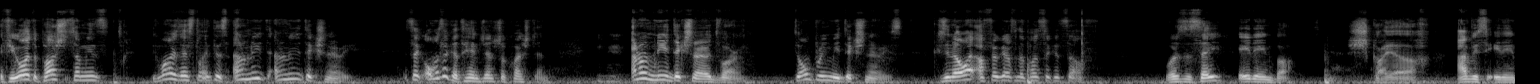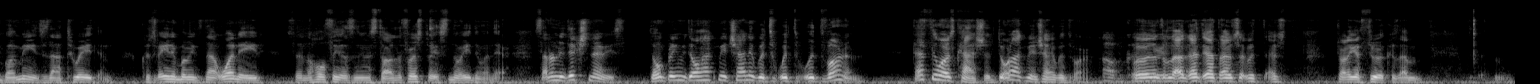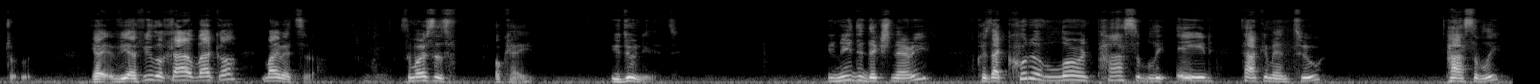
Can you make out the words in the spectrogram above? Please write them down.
if you go the Pasha, that means the Gemara is asking like this: I don't need, I don't need a dictionary. It's like almost like a tangential question. Mm-hmm. I don't need a dictionary of Dvarim. Don't bring me dictionaries because you know what? I'll figure it out from the pasuk itself. What does it say? Eidein ba. Shkayach. Obviously, Eidein ba means it's not two Eidim because if Eidein ba means not one aid, so then the whole thing doesn't even start in the first place. No Eidim in there. So I don't need dictionaries. Don't bring me. Don't hack me a China with with with Dvarim. That's the Gemara's kasha. Don't knock me in China with Dvar. Oh, because Or- I, I, I, was, I was trying to get through it because I'm. Okay, v'afilu char leka my mitzvah. So Gemara says, okay, you do need it. You need the dictionary because I could have learned possibly aid takumen two. Possibly,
